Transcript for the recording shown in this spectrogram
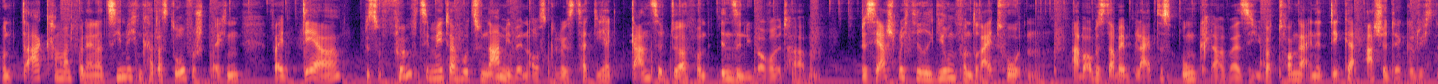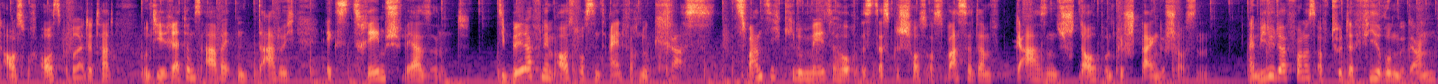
und da kann man von einer ziemlichen Katastrophe sprechen, weil der bis zu 15 Meter hohe Tsunamiwellen ausgelöst hat, die halt ganze Dörfer und Inseln überrollt haben. Bisher spricht die Regierung von drei Toten, aber ob es dabei bleibt, ist unklar, weil sich über Tonga eine dicke Aschedecke durch den Ausbruch ausgebreitet hat und die Rettungsarbeiten dadurch extrem schwer sind. Die Bilder von dem Ausbruch sind einfach nur krass. 20 Kilometer hoch ist das Geschoss aus Wasserdampf, Gasen, Staub und Gestein geschossen. Ein Video davon ist auf Twitter viel rumgegangen.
